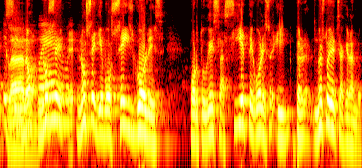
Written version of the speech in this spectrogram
claro. no, se, no se llevó seis goles portuguesa, siete goles, y, pero no estoy exagerando,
